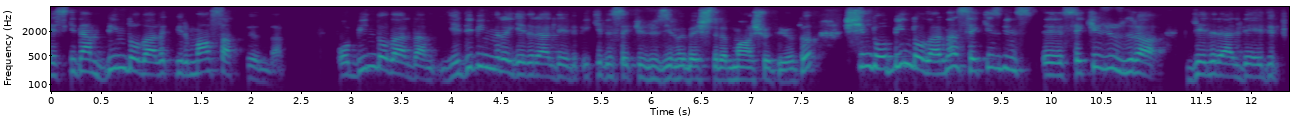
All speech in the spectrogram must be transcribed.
Eskiden 1000 dolarlık bir mal sattığından o 1000 dolardan 7000 lira gelir elde edip 2825 lira maaş ödüyordu. Şimdi o 1000 dolardan 8800 lira gelir elde edip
